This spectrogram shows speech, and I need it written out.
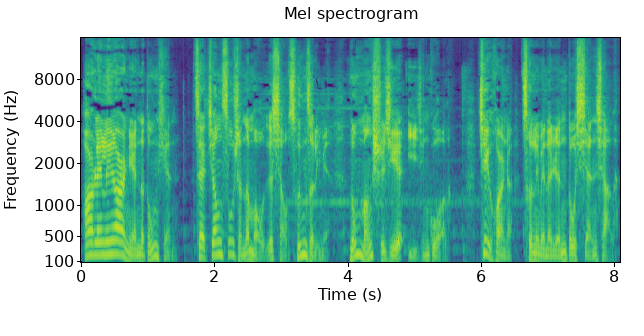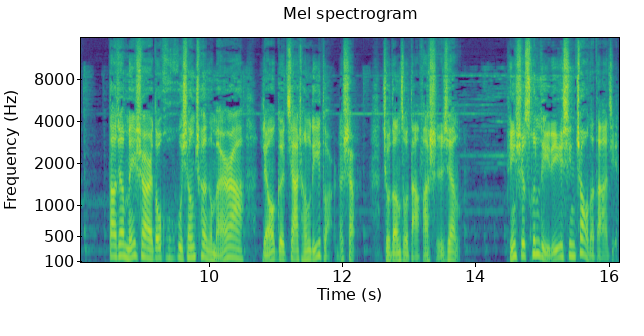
二零零二年的冬天，在江苏省的某个小村子里面，农忙时节已经过了。这会儿呢，村里面的人都闲下来，大家没事儿都会互相串个门啊，聊个家长里短的事儿。就当做打发时间了。平时村里的一个姓赵的大姐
